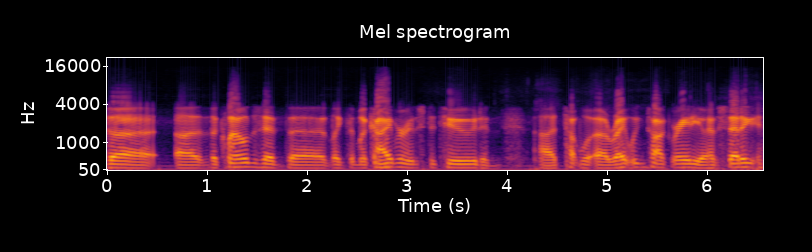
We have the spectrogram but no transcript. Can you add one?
the uh, the clowns at the like the MacIver Institute and uh, t- uh, right wing talk radio have said it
